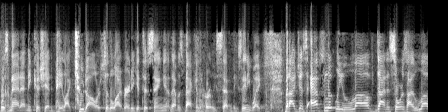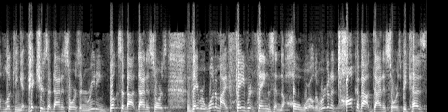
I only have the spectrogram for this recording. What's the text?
was mad at me because she had to pay like two dollars to the library to get this thing. That was back in the early '70s. Anyway, but I just absolutely love dinosaurs. I love looking at pictures of dinosaurs and reading books about dinosaurs. They were one of my favorite things in the whole world, and we're going to talk about dinosaurs because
